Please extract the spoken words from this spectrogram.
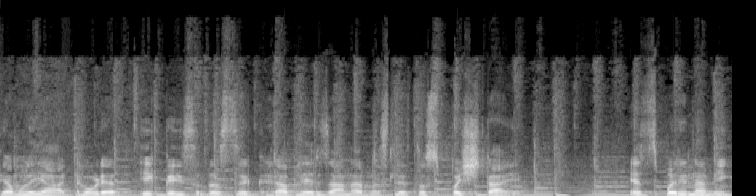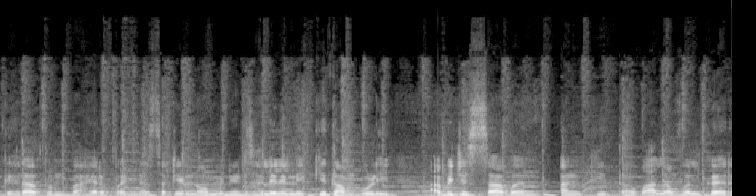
त्यामुळे या आठवड्यात एकही सदस्य घराबाहेर जाणार नसल्याचं स्पष्ट आहे. याच परिणामी घरातून बाहेर पडण्यासाठी नॉमिनेट झालेले निकित आंबोळी अभिजित सावंत अंकिता वालावलकर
